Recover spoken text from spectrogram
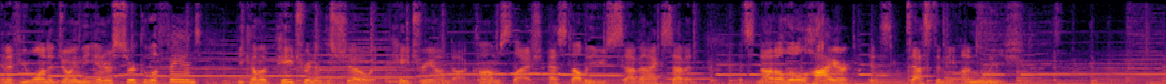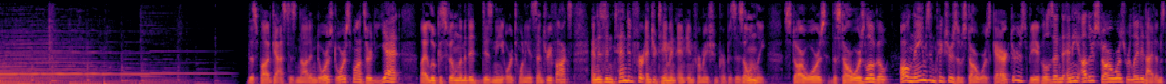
And if you want to join the inner circle of fans, become a patron of the show at patreon.com slash SW7x7. It's not a little higher, it's Destiny Unleashed. This podcast is not endorsed or sponsored yet by Lucasfilm Limited, Disney, or 20th Century Fox, and is intended for entertainment and information purposes only. Star Wars, the Star Wars logo, all names and pictures of Star Wars characters, vehicles, and any other Star Wars related items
